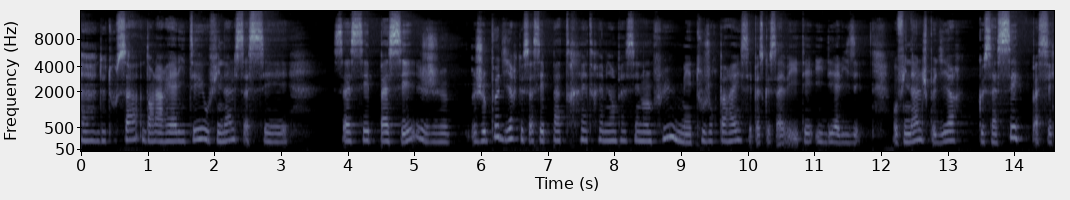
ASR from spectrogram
de tout ça. Dans la réalité, au final, ça s'est ça s'est passé. Je, je peux dire que ça s'est pas très très bien passé non plus, mais toujours pareil, c'est parce que ça avait été idéalisé. Au final, je peux dire que ça s'est passé.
